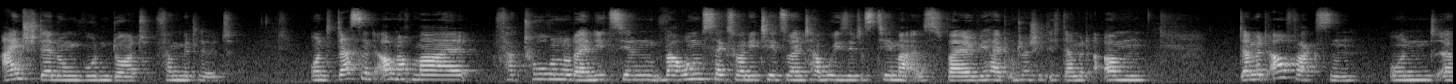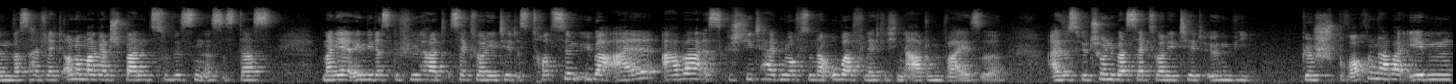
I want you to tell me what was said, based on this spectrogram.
Einstellungen wurden dort vermittelt? Und das sind auch nochmal Faktoren oder Indizien, warum Sexualität so ein tabuisiertes Thema ist, weil wir halt unterschiedlich damit, ähm, damit aufwachsen. Und ähm, was halt vielleicht auch nochmal ganz spannend zu wissen ist, ist, dass man ja irgendwie das Gefühl hat, Sexualität ist trotzdem überall, aber es geschieht halt nur auf so einer oberflächlichen Art und Weise. Also es wird schon über Sexualität irgendwie gesprochen, aber eben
